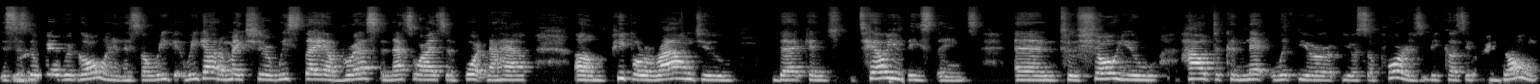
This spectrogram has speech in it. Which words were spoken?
This right. is the way we're going. And so we we got to make sure we stay abreast. And that's why it's important to have um, people around you that can tell you these things and to show you how to connect with your your supporters. Because if you don't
